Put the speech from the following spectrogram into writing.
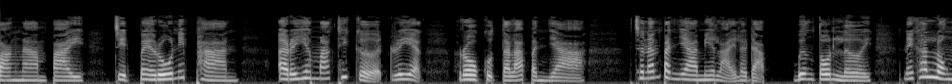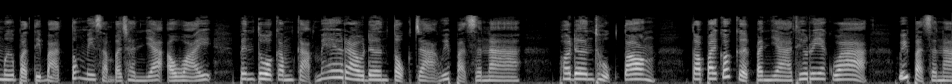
วางนามไป จิตไปรู้นิพพาน อริยมรรคที่เกิดเรียก โรกุตตะปัญญา ฉะนั้นปัญญามีหลายระดับเบื้องต้นเลย ในขั้นลงมือปฏิบัติต้องมีสัมปชัญญะเอาไว้ เป็นตัวกำกับไม่ให้เราเดินตกจากวิปัสสนา พอเดินถูกต้อง ต่อไปก็เกิดปัญญาที่เรียกว่า วิปัสสนา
